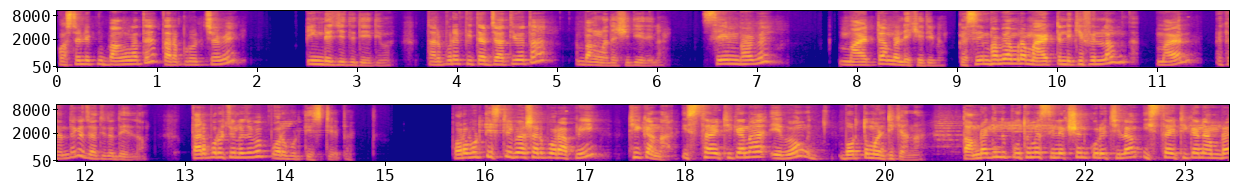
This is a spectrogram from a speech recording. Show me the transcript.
ফার্স্টে লিখব বাংলাতে, তারপর হচ্ছে আমি ইংরেজিতে দিয়ে দিব। তারপরে পিতার জাতীয়তা বাংলাদেশি দিয়ে দিলাম। সেমভাবে মায়েরটা আমরা লিখে দিব। সেমভাবে আমরা মায়েরটা লিখে ফেললাম। মায়ের এখান থেকে জাতীয়তা দিয়ে দিলাম। তারপরে চলে যাব পরবর্তী স্টেপে পরবর্তী স্টেপে আসার পর আপনি ঠিকানা, স্থায়ী ঠিকানা এবং বর্তমান ঠিকানা। তো আমরা কিন্তু প্রথমে সিলেকশন করেছিলাম, স্থায়ী ঠিকানা আমরা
